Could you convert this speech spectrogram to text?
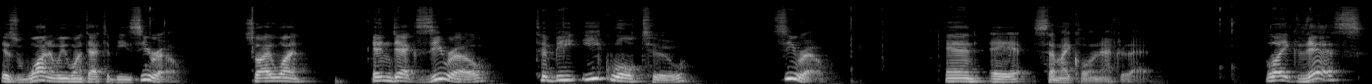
is 1 and we want that to be 0. So I want index 0 to be equal to 0 and a semicolon after that. Like this,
